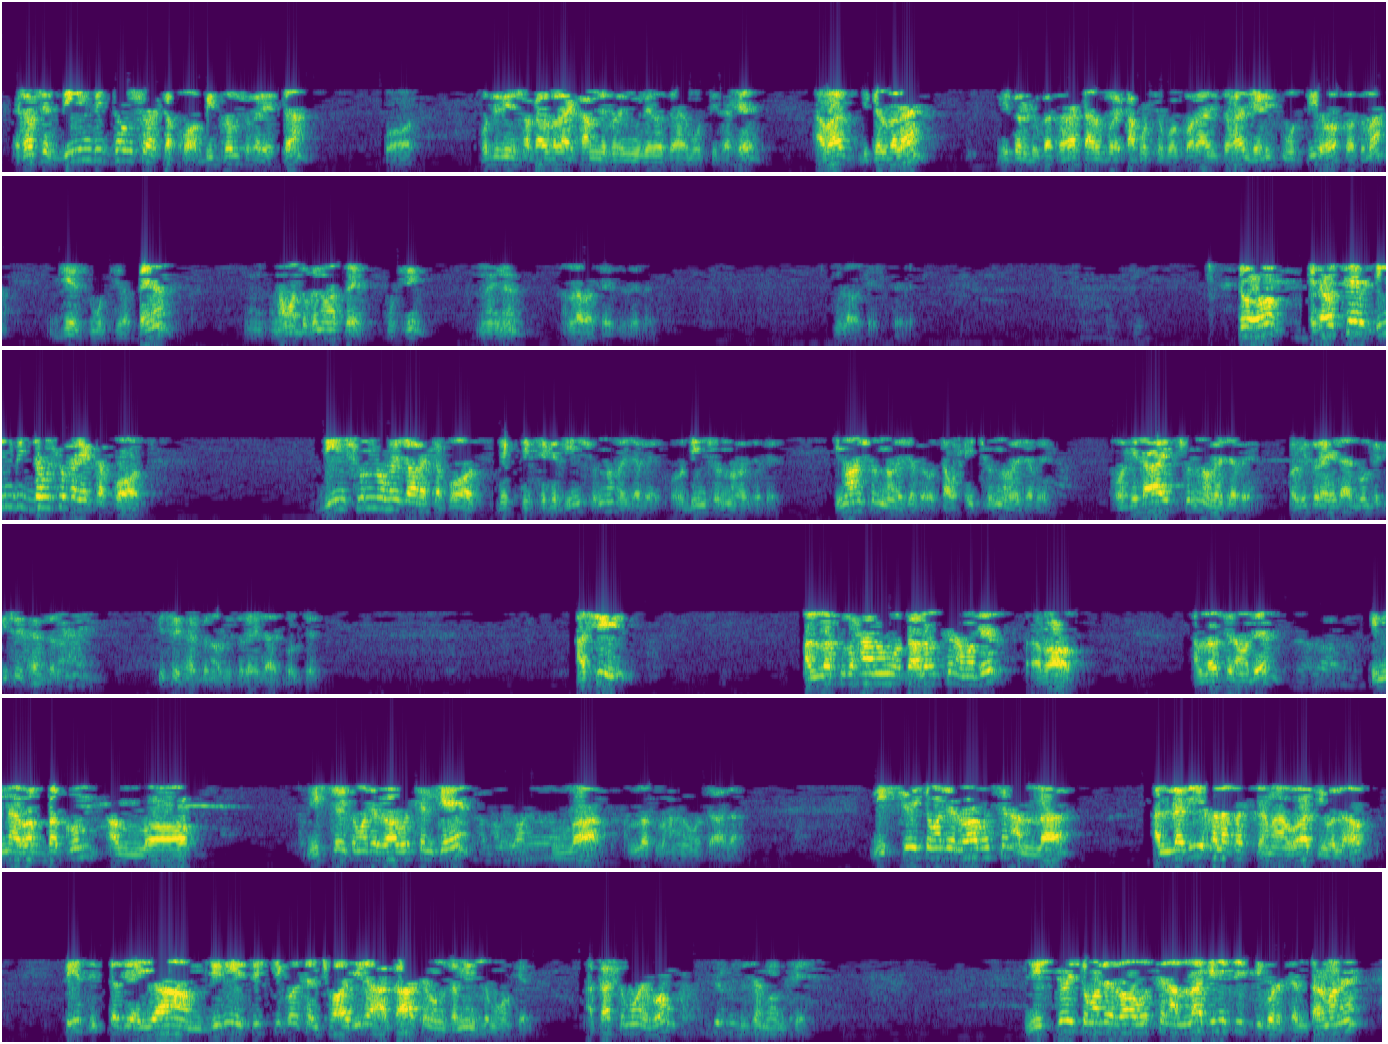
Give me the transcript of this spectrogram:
এটা হচ্ছে দিন বিধ্বংস একটা পথ। বিধ্বংসকারী একটা পথ। প্রতিদিন সকালবেলায় কামড়ে করে নিয়ে বেরোতে হয় মূর্তিটাকে। আবার বিকেল বেলায় ভিতরে ঢুকাতে হয়। তার উপরে কাপড় চোপড় করা দিতে হয়। লেডিস মূর্তি হোক অথবা জেন্টস মূর্তি হোক, তাই না? আমার দোকানেও আছে মূর্তি? নাই না? আল্লাহ বাসাইতে তো এটা হচ্ছে দিন বিধ্বংসকারী একটা পথ। দিন শূন্য হয়ে যাওয়ার একটা পথ, ব্যক্তির থেকে দিন শূন্য হয়ে যাবে ও দিন শূন্য হয়ে যাবে ইমান শূন্য হয়ে যাবে, ও তাও শূন্য হয়ে যাবে, ও হৃদায়ত শূন্য হয়ে যাবে, ওর ভিতরে হৃদায়ত বলতে কিছুই থাকবে না। কিছুই থাকবে না ওর ভিতরে হৃদায়ত বলতে। আসি, আল্লাহ সুবহান হচ্ছেন আমাদের রব। আল্লাহ হচ্ছেন আমাদের, ইন্না রব্বাকুম আল্লাহ। নিশ্চয়ই তোমাদের রব হচ্ছেন কে? আল্লাহ। আল্লাহ তোমাদের রব হচ্ছেন আল্লাহ। আল্লাহ যিনি সৃষ্টি করেছেন ছয় দিনে আকাশ এবং জমিন সমূহকে। আকাশ সমূহ এবং জমিনকে। নিশ্চয়ই তোমাদের রব হচ্ছেন আল্লাহ যিনি সৃষ্টি করেছেন। তার মানে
